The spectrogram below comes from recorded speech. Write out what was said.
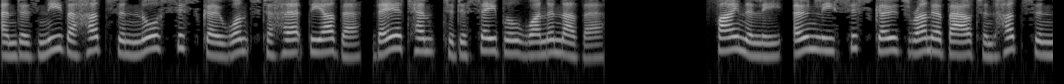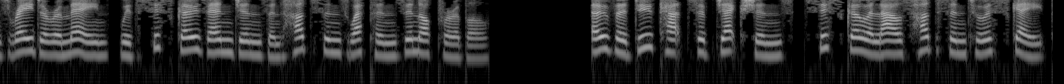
and as neither Hudson nor Sisko wants to hurt the other, they attempt to disable one another. Finally, only Sisko's runabout and Hudson's raider remain, with Sisko's engines and Hudson's weapons inoperable. Over Dukat's objections, Sisko allows Hudson to escape,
